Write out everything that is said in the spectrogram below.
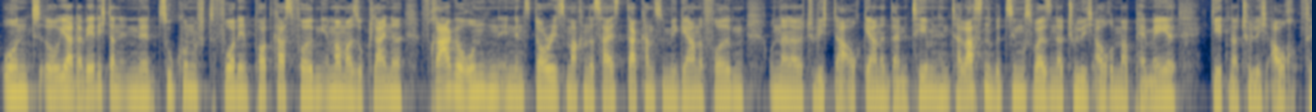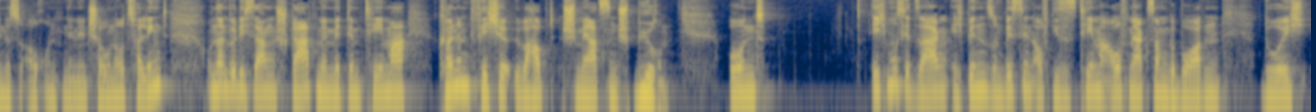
Und äh, ja, da werde ich dann in der Zukunft Zukunft vor den Podcast-Folgen immer mal so kleine Fragerunden in den Stories machen. Das heißt, da kannst du mir gerne folgen und dann natürlich da auch gerne deine Themen hinterlassen, beziehungsweise natürlich auch immer per Mail. Geht natürlich auch, findest du auch unten in den Show Notes verlinkt. Und dann würde ich sagen, starten wir mit dem Thema, können Fische überhaupt Schmerzen spüren? Und ich muss jetzt sagen, ich bin so ein bisschen auf dieses Thema aufmerksam geworden durch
